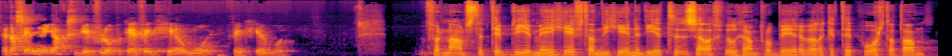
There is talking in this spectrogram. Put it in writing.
En dat zijn de reacties die ik voorlopig krijg. Vind ik heel mooi. Vind ik heel mooi voornaamste tip die je meegeeft aan diegene die het zelf wil gaan proberen? Welke tip wordt dat dan?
